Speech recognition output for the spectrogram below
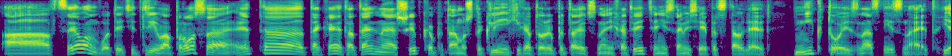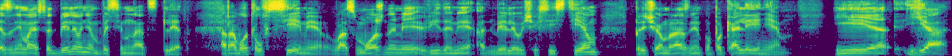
А в целом вот эти три вопроса – это такая тотальная ошибка, потому что клиники, которые пытаются на них ответить, они сами себя подставляют. Никто из нас не знает. Я занимаюсь отбеливанием 18 лет. Работал всеми возможными видами отбеливающих систем, причем разными по поколениям. И я,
